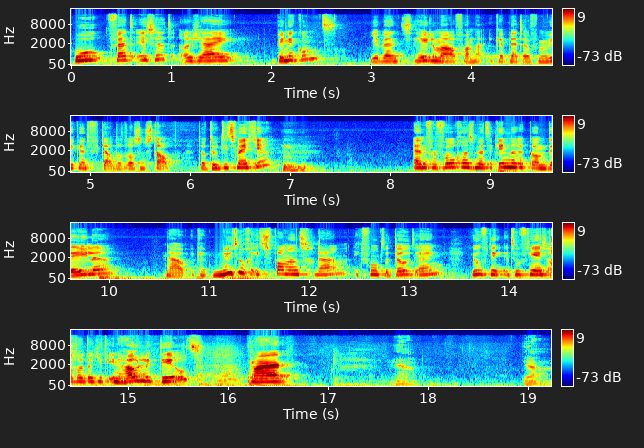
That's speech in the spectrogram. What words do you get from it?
hoe vet is het als jij binnenkomt, je bent helemaal van, nou, ik heb net over mijn weekend verteld, dat was een stap. Dat doet iets met je. Mhm. En vervolgens met de kinderen kan delen. Nou, ik heb nu toch iets spannends gedaan. Ik vond het doodeng. Je hoeft niet, het hoeft niet eens altijd dat je het inhoudelijk deelt. Maar ja. Ja.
